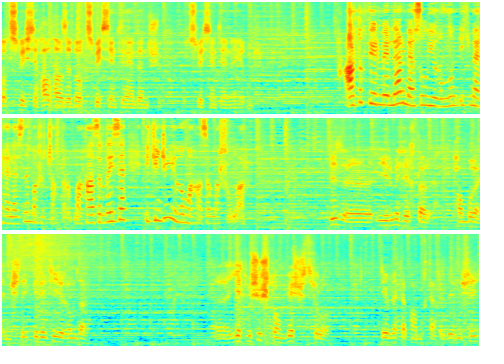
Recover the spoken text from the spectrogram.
35 hal-hazırda 35 sentrdən düşüb. 35 sentrdən yığmışıq. Artıq fermerlər məhsul yığımının ilk mərhələsini başa çatdırıblar. Hazırda isə ikinci yığıma hazırlaşırlar. Biz e, 20 hektar pambıq əkmişdik. Birinci yığımda e, 73 ton 500 kilo dövlətə pambıq təhvil vermişik.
